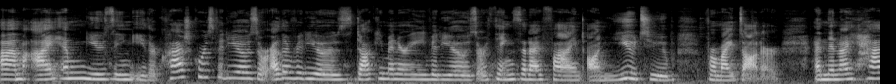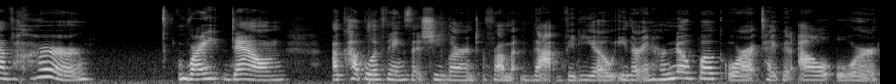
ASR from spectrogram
um, I am using either crash course videos or other videos, documentary videos, or things that I find on YouTube for my daughter. And then I have her write down a couple of things that she learned from that video, either in her notebook or type it out or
